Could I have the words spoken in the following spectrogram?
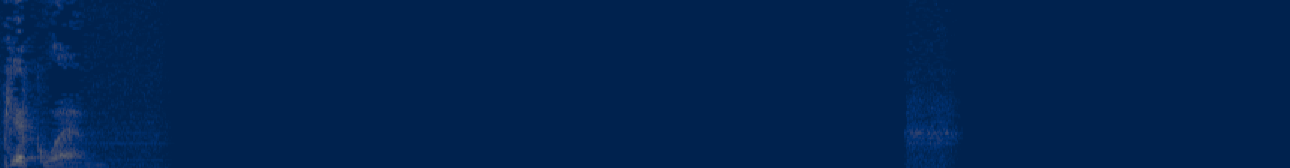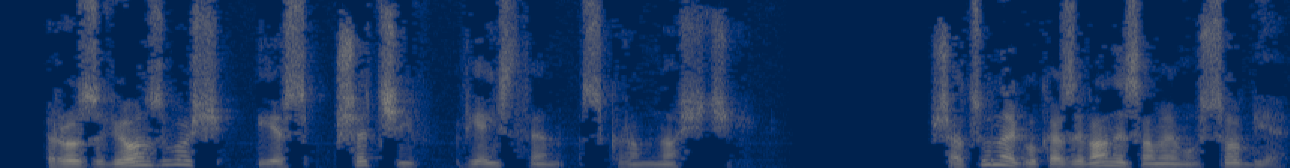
piekłem. Rozwiązłość jest przeciwieństwem skromności. Szacunek okazywany samemu sobie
